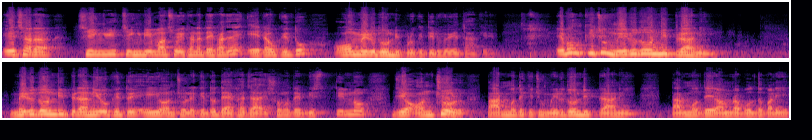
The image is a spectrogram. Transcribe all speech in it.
এছাড়া চিংড়ি চিংড়ি মাছও এখানে দেখা যায়। এটাও কিন্তু অমেরুদণ্ডী প্রকৃতির হয়ে থাকে। এবং কিছু মেরুদণ্ডী প্রাণী মেরুদণ্ডী প্রাণীও কিন্তু এই অঞ্চলে কিন্তু দেখা যায়। সমুদ্রের বিস্তীর্ণ যে অঞ্চল, তার মধ্যে কিছু মেরুদণ্ডী প্রাণী। তার মধ্যে আমরা বলতে পারি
